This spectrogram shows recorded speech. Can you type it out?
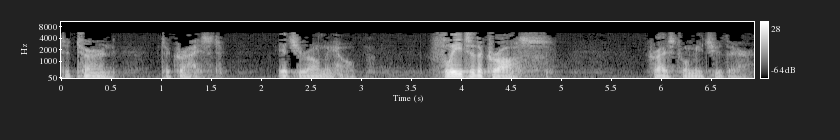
to turn to Christ. It's your only hope. Flee to the cross. Christ will meet you there.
